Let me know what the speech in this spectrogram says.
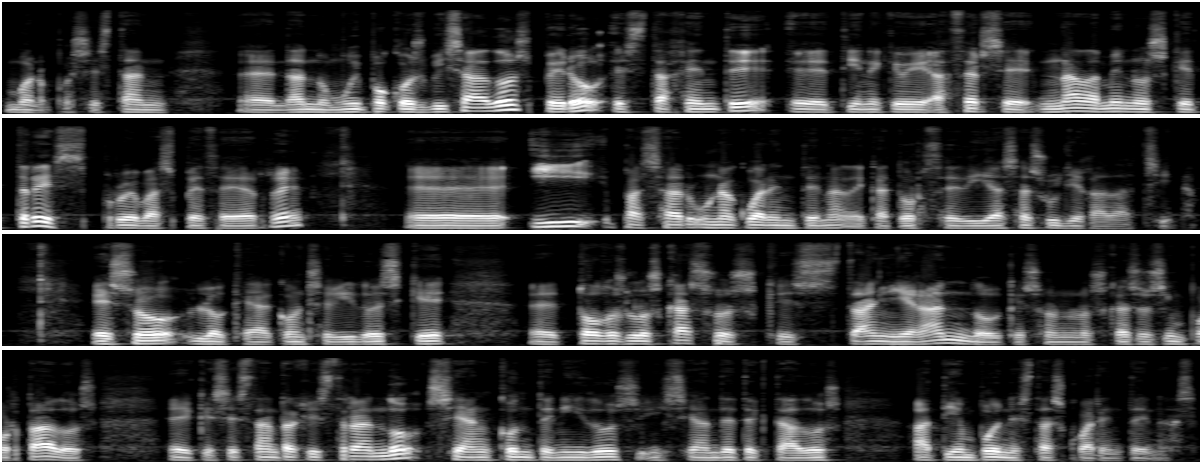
bueno, pues están eh, dando muy pocos visados, pero esta gente eh, tiene que hacerse nada menos que tres pruebas PCR eh, y pasar una cuarentena de 14 días a su llegada a China. Eso lo que ha conseguido es que eh, todos los casos que están llegando, que son los casos importados, eh, que se están registrando, sean contenidos y sean detectados a tiempo en estas cuarentenas.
